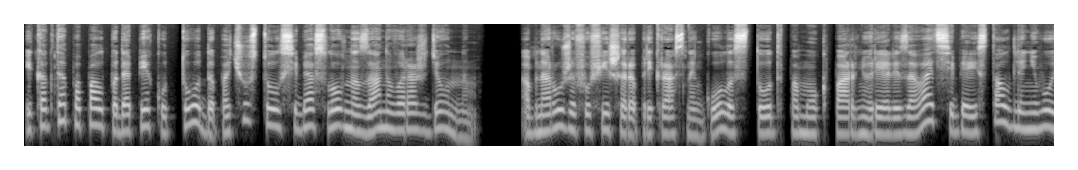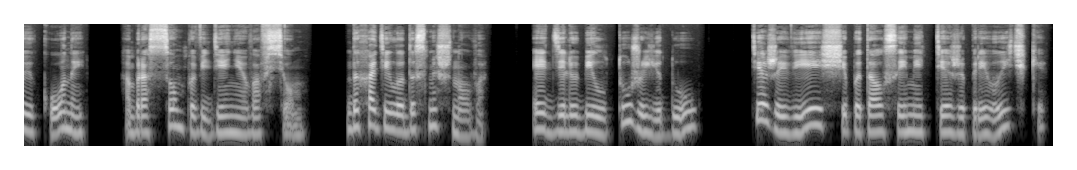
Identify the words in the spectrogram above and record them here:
и когда попал под опеку Тода, почувствовал себя словно заново рожденным. Обнаружив у Фишера прекрасный голос, Тод помог парню реализовать себя и стал для него иконой, образцом поведения во всем. Доходило до смешного. Эдди любил ту же еду, те же вещи, пытался иметь те же привычки.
